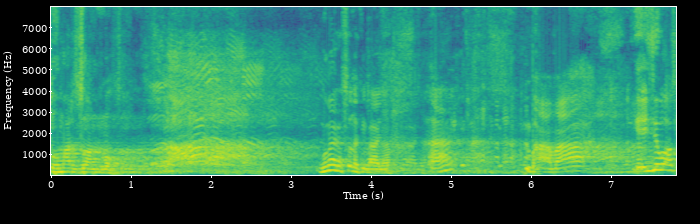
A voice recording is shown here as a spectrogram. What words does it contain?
তোমার জন্ম। ঘুমে গেছো নাকি ভাই? হ্যাঁ? বাবা এই যে ওয়াজ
